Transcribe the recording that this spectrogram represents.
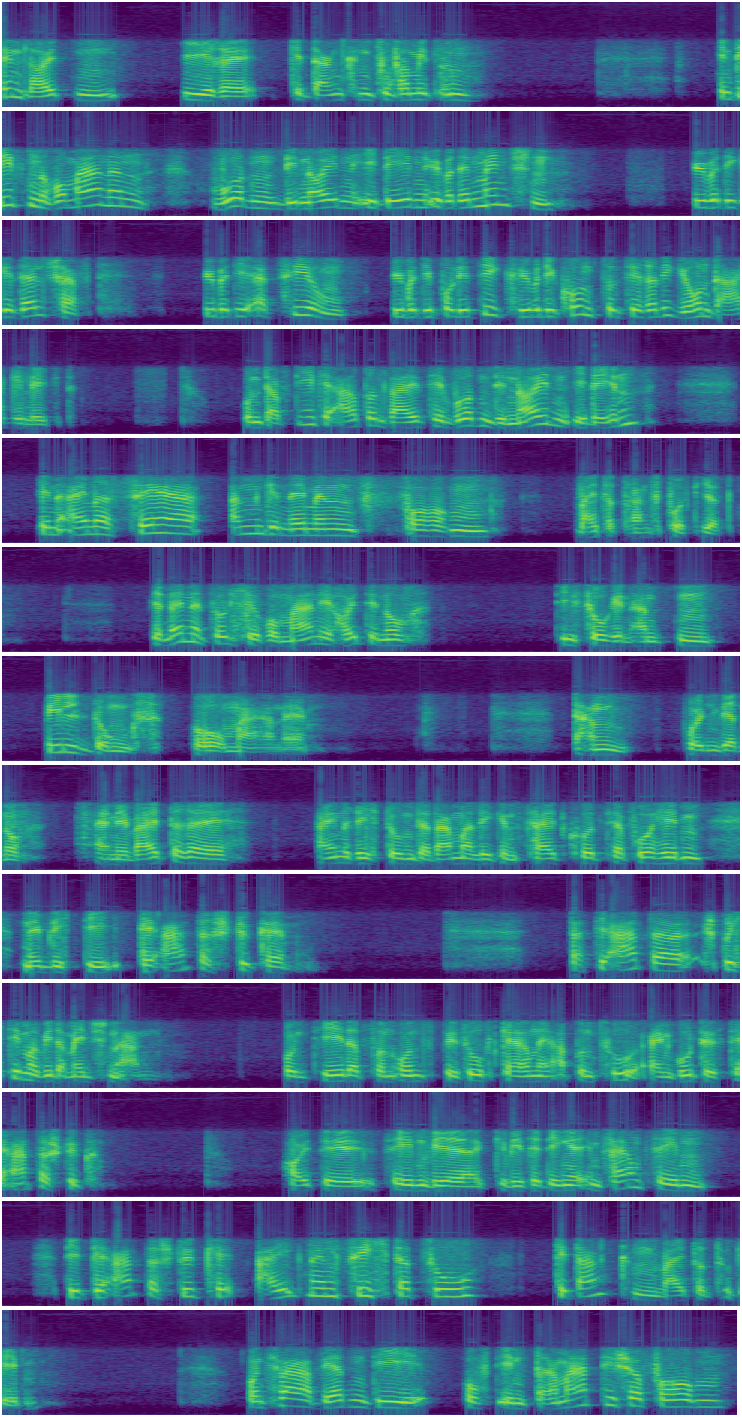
den Leuten ihre Gedanken zu vermitteln. In diesen Romanen wurden die neuen Ideen über den Menschen über die Gesellschaft, über die Erziehung, über die Politik, über die Kunst und die Religion dargelegt. Und auf diese Art und Weise wurden die neuen Ideen in einer sehr angenehmen Form weitertransportiert. Wir nennen solche Romane heute noch die sogenannten Bildungsromane. Dann wollen wir noch eine weitere Einrichtung der damaligen Zeit kurz hervorheben, nämlich die Theaterstücke. Das Theater spricht immer wieder Menschen an. Und jeder von uns besucht gerne ab und zu ein gutes Theaterstück. Heute sehen wir gewisse Dinge im Fernsehen. Die Theaterstücke eignen sich dazu, Gedanken weiterzugeben. Und zwar werden die oft in dramatischer Form,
